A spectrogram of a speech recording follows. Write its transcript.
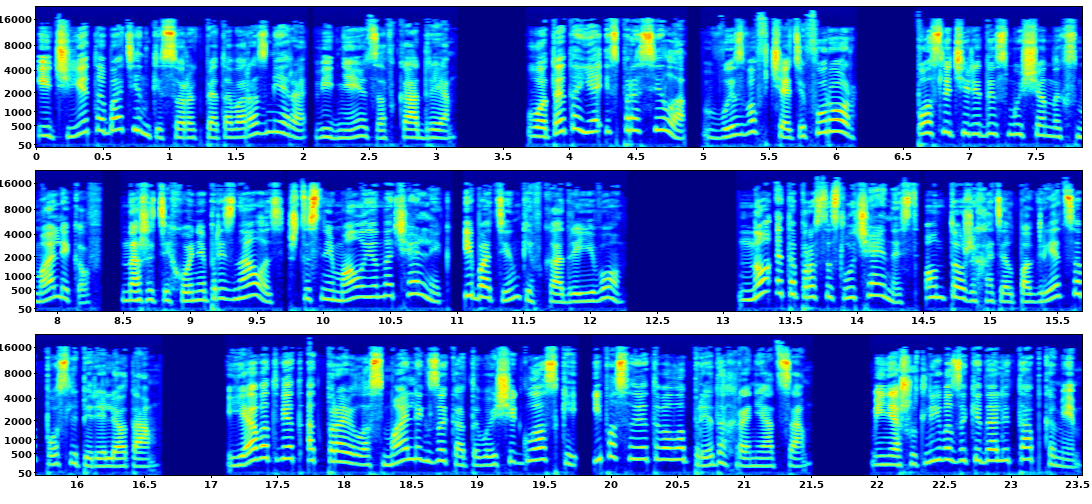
и чьи это ботинки 45 размера виднеются в кадре? Вот это я и спросила, вызвав в чате фурор. После череды смущенных смайликов, наша Тихоня призналась, что снимал ее начальник, и ботинки в кадре его. Но это просто случайность, он тоже хотел погреться после перелета. Я в ответ отправила смайлик, закатывающий глазки, и посоветовала предохраняться. Меня шутливо закидали тапками.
